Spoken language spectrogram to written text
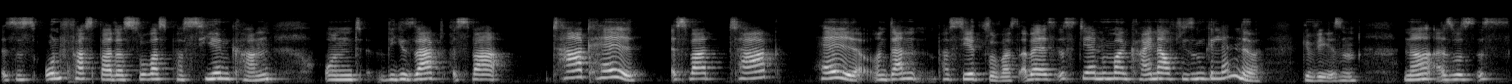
es ist unfassbar, dass sowas passieren kann. Und wie gesagt, es war taghell. Es war taghell und dann passiert sowas. Aber es ist ja nun mal keiner auf diesem Gelände gewesen. Ne? Also es ist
